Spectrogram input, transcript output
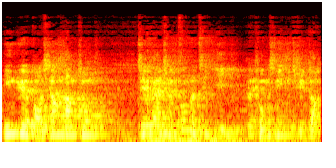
音乐宝箱当中揭开尘封的记忆，重新寻找。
